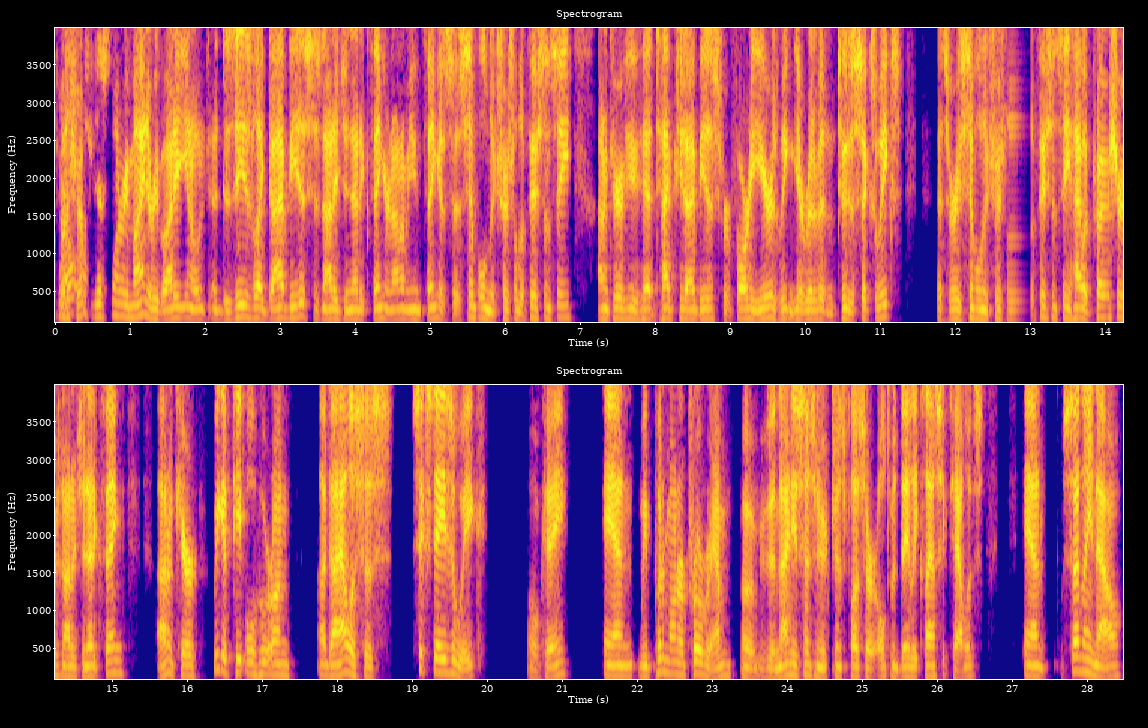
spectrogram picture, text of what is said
to well, our show? I just want to remind everybody, you know, a disease like diabetes is not a genetic thing or not an immune thing. It's a simple nutritional deficiency. I don't care if you've had type 2 diabetes for 40 years, we can get rid of it in two to six weeks. It's very simple nutritional deficiency. High blood pressure is not a genetic thing. I don't care. We get people who are on uh, dialysis six days a week, okay? And we put them on our program, uh, the 90 essential nutrients plus our ultimate daily classic tablets. And suddenly now,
